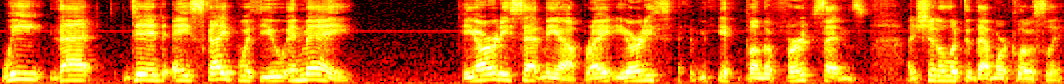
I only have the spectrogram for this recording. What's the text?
We that did a Skype with you in May. He already set me up, right? He already set me up on the first sentence. I should have looked at that more closely.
